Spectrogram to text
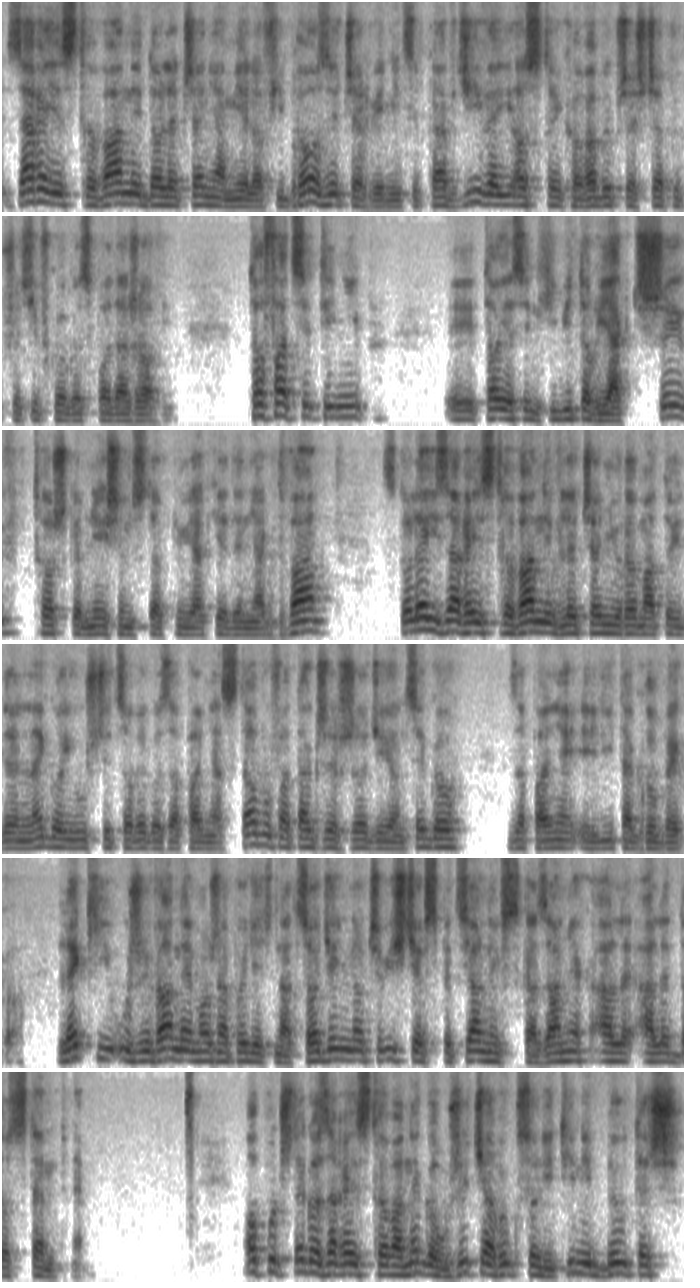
zarejestrowany do leczenia mielofibrozy, czerwienicy prawdziwej ostrej choroby przeszczepu przeciwko gospodarzowi. Tofacytinib Y, to jest inhibitor JAK3 w troszkę mniejszym stopniu jak 1, jak 2. Z kolei zarejestrowany w leczeniu reumatoidalnego i uszczycowego zapalenia stawów, a także wrzodziejącego zapalenia jelita grubego. Leki używane, można powiedzieć, na co dzień, no oczywiście w specjalnych wskazaniach, ale, ale dostępne. Oprócz tego zarejestrowanego użycia ruxolitiny był też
